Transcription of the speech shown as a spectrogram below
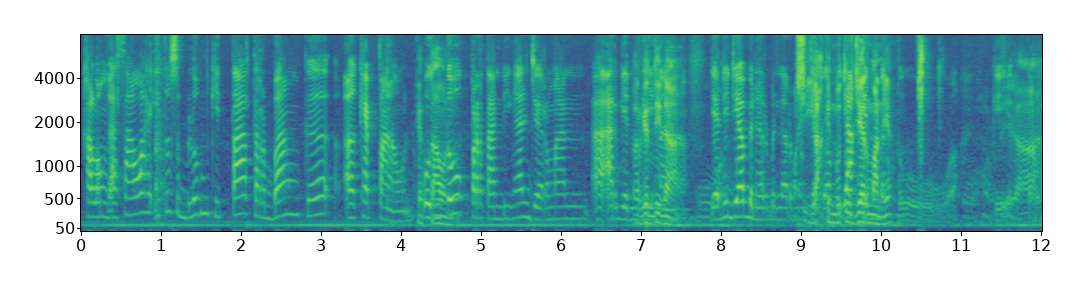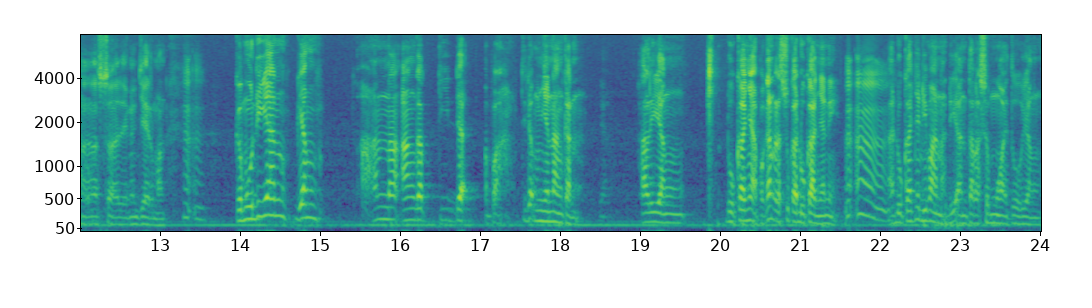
kalau nggak salah itu sebelum kita terbang ke eh, Cape Town Cape Town. untuk pertandingan Jerman eh, Argentina. Argentina. Jadi dia benar-benar Masih menjaga- yakin betul Jerman ya? betul. Gitu. Ya, dengan Jerman. Mm-mm. Kemudian yang Anda anggap tidak apa tidak menyenangkan. Ya. hal yang dukanya apa? Kan ada suka dukanya nih. Mm-mm. nah, dukanya di mana? Di antara semua itu yang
